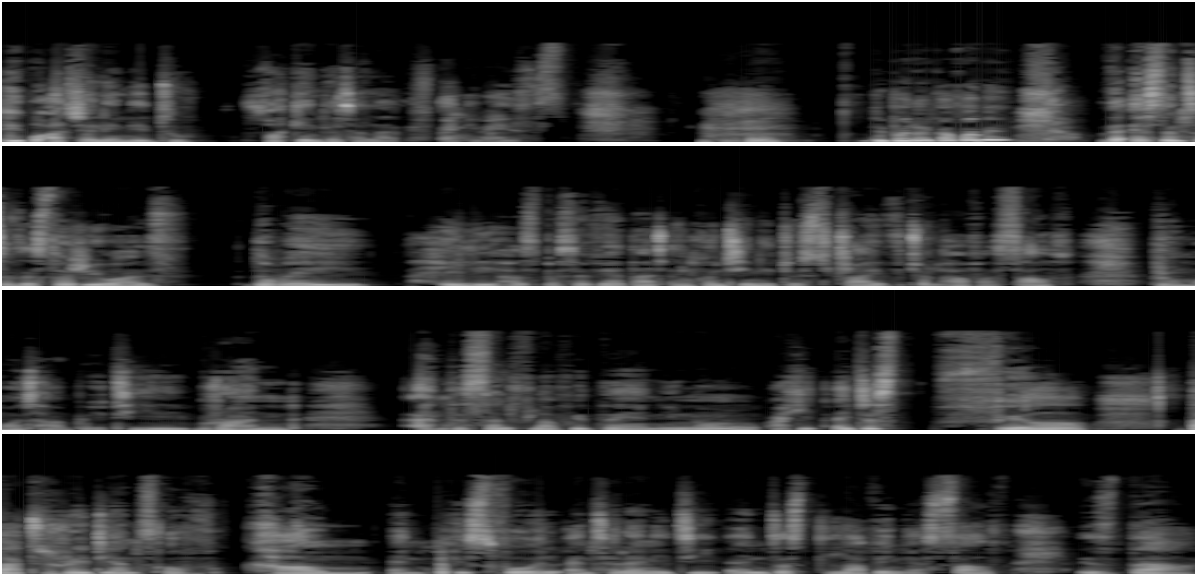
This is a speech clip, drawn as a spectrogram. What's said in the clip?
people actually need to fucking get a life. Anyways, people don't come for me. The essence of the story was the way Hailey has persevered that and continued to strive to love herself, promote her beauty brand, and the self love within. You know, I I just feel that radiance of calm and peaceful and serenity and just loving yourself is there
